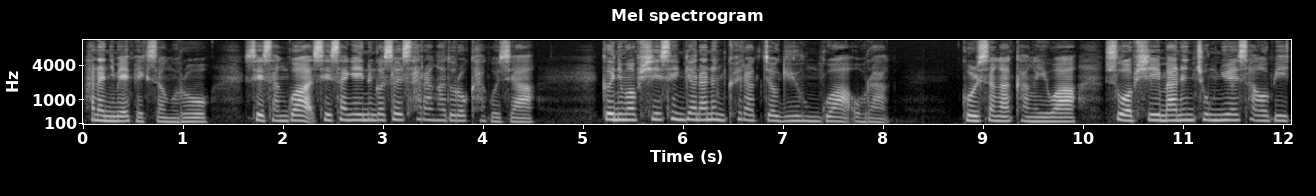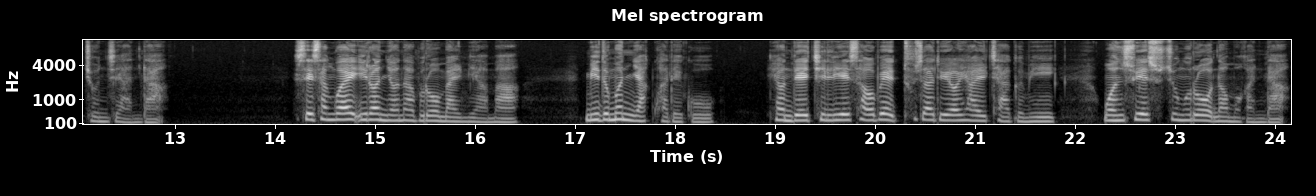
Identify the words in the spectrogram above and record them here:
하나님의 백성으로 세상과 세상에 있는 것을 사랑하도록 하고자 끊임없이 생겨나는 쾌락적 유흥과 오락, 골상학 강의와 수없이 많은 종류의 사업이 존재한다. 세상과의 이런 연합으로 말미암아 믿음은 약화되고 현대 진리의 사업에 투자되어야 할 자금이 원수의 수중으로 넘어간다.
